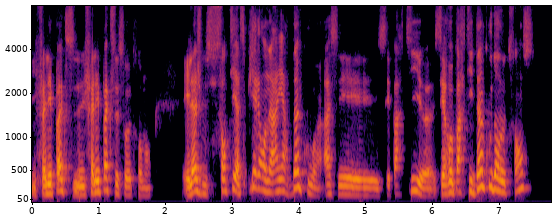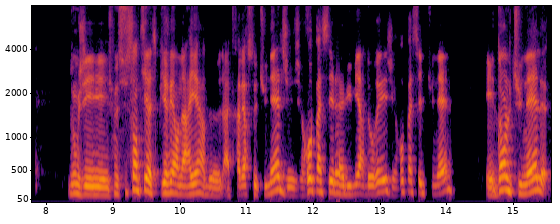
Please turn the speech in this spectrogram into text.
Il fallait, pas que ce, fallait pas que ce soit autrement. Et là, je me suis senti aspirer en arrière d'un coup. Hein. Ah, euh, c'est reparti d'un coup dans l'autre sens. Donc, je me suis senti aspirer en arrière à travers ce tunnel. J'ai repassé la lumière dorée, j'ai repassé le tunnel. Et dans le tunnel,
